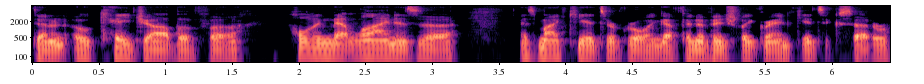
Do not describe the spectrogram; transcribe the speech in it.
done an okay job of uh, holding that line as, uh, as my kids are growing up and eventually grandkids, et cetera.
